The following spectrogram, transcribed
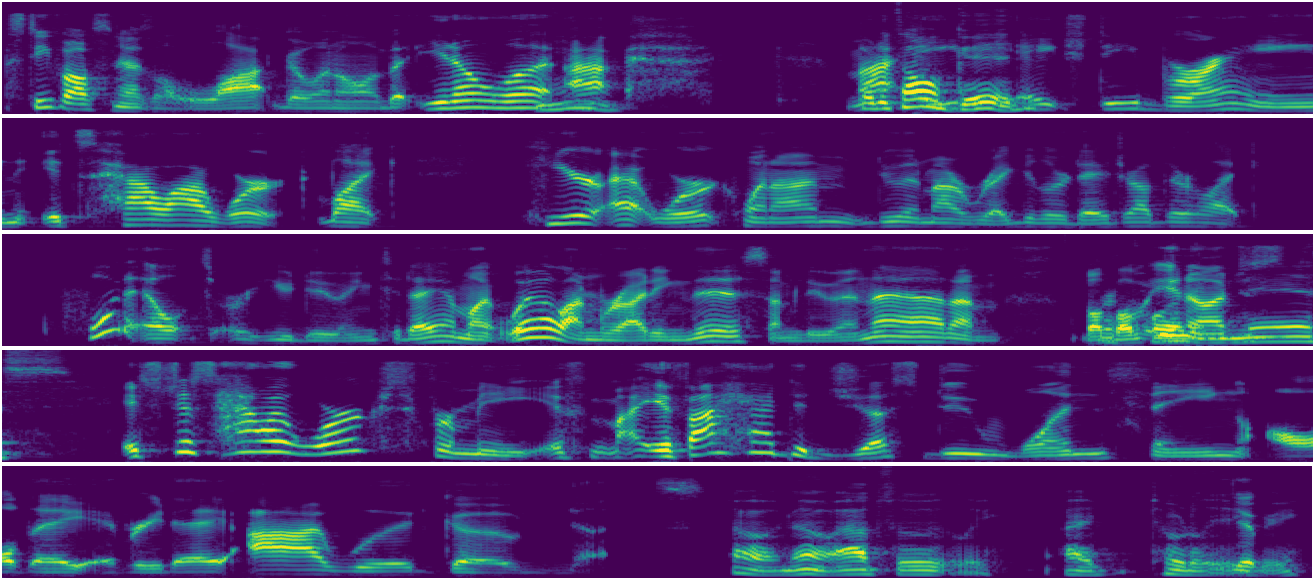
Steve Austin has a lot going on, but you know what? Yeah. I, my it's all good. ADHD brain, it's how I work. Like here at work, when I'm doing my regular day job, they're like, "What else are you doing today?" I'm like, "Well, I'm writing this, I'm doing that, I'm blah blah." blah." You know, I just this. it's just how it works for me. If my if I had to just do one thing all day every day, I would go nuts. Oh no, absolutely. I totally Yep. agree.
